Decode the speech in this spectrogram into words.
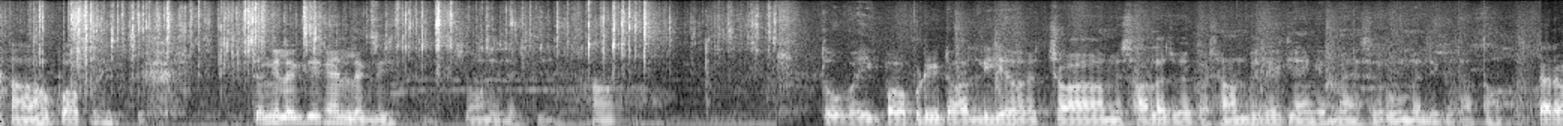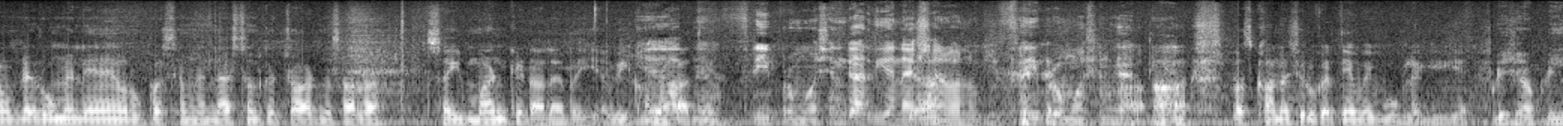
हाँ पापड़ी। चंगी लगती है क्या नहीं लगती? क्यों नहीं लगती? हाँ। तो भाई पापड़ी डाल ली है और अच्छा मसाला जो है कशान भी लेके आएँगे। मैं इसे रूम में लेके जाता हूँ। यार हम अपने रूम में ले आए हैं और ऊपर से हमने नेशनल का चाट मसाला सही मंड के डाला है भाई। अभी खाना खाते हैं। फ्री प्रमोशन कर दिया नेशनल वालों की। फ्री प्रमोशन कर दिया। हाँ बस खाना शुरू करते हैं भाई भूख लगी है। पापड़ी शापड़ी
